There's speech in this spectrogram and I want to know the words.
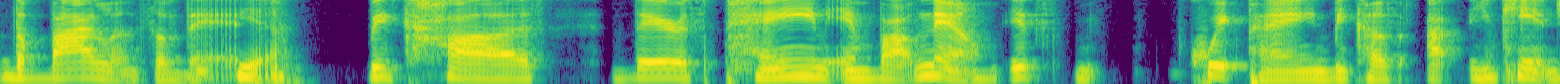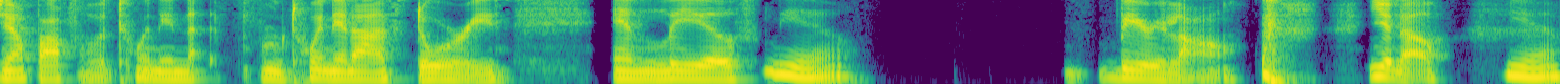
the violence of that. Yeah, because there's pain involved. Now, it's quick pain because I, you can't jump off of a 20 from 29 stories and live yeah very long, you know. Yeah.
